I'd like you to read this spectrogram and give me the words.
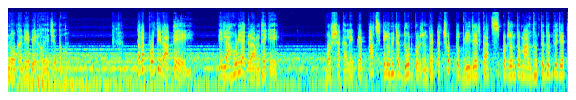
নৌকা নিয়ে বের হয়ে যেত। তারা প্রতি রাতে এই লাহুরিয়া গ্রাম থেকে বর্ষাকালে প্রায় পাঁচ কিলোমিটার দূর পর্যন্ত একটা ছোট্ট ব্রিজের কাছ পর্যন্ত মাছ ধরতে ধরতে যেত,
